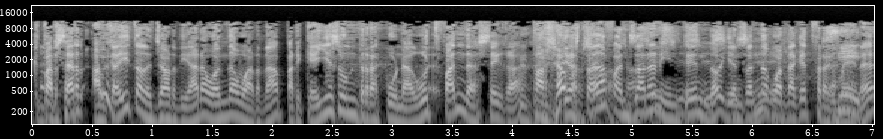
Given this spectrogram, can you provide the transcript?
Per cert, el que ha dit el Jordi ara ho hem de guardar perquè ell és un reconegut fan de Sega Per això, i per està això, defensant per això, a sí, Nintendo sí, sí, i ens sí. de guardar aquest fragment, eh?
